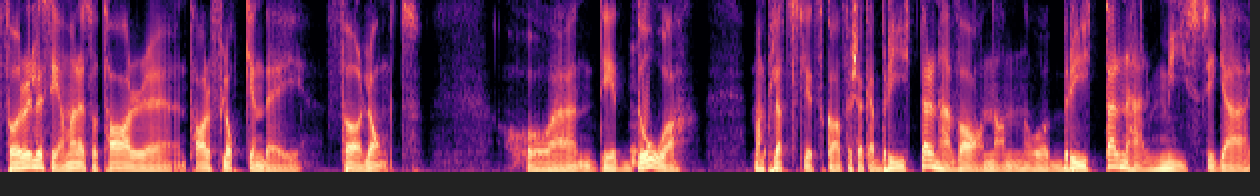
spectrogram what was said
förr eller senare så tar, tar flocken dig för långt. Och det är då man plötsligt ska försöka bryta den här vanan och bryta den här mysiga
